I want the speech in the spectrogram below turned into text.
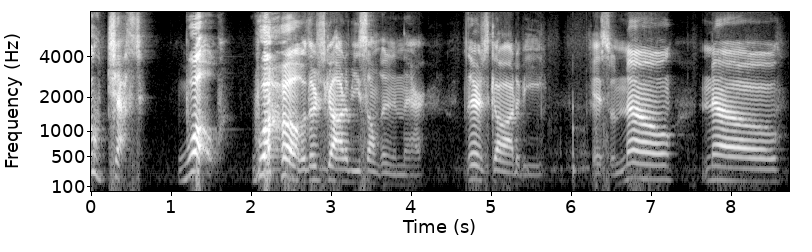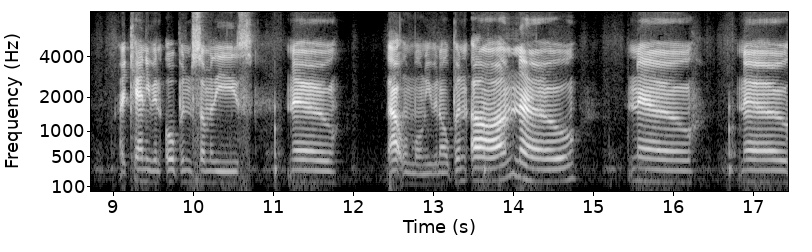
Ooh, chest. Whoa. Whoa, there's gotta be something in there. There's gotta be. Okay, so no, no. I can't even open some of these. No. That one won't even open. Oh, no. No. No.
